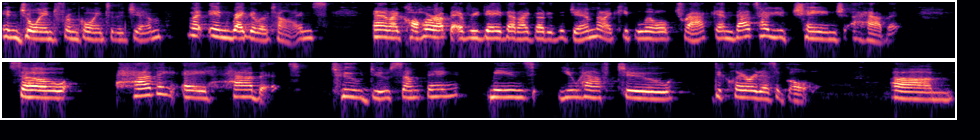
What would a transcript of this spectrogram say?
enjoined from going to the gym, but in regular times. And I call her up every day that I go to the gym and I keep a little track. And that's how you change a habit. So having a habit to do something means you have to declare it as a goal. Um,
